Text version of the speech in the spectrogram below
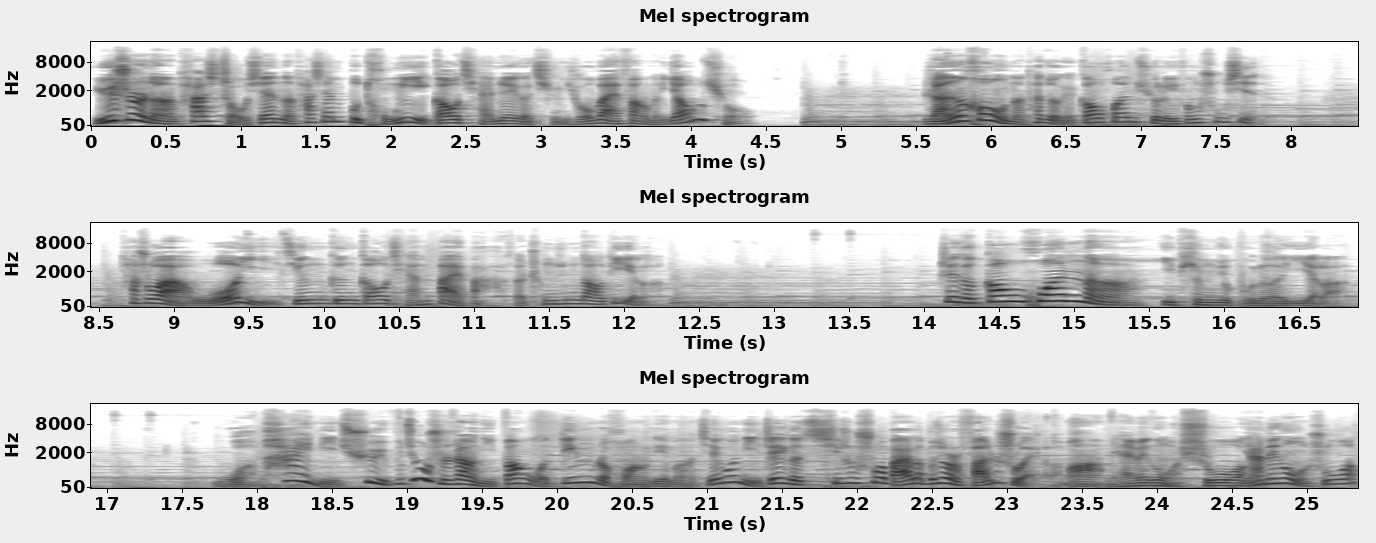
于是呢，他首先呢，他先不同意高乾这个请求外放的要求，然后呢，他就给高欢去了一封书信。他说啊，我已经跟高乾拜把子，称兄道弟了。这个高欢呢，一听就不乐意了。我派你去，不就是让你帮我盯着皇帝吗？结果你这个其实说白了，不就是反水了吗？你还没跟我说你，还没跟我说。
